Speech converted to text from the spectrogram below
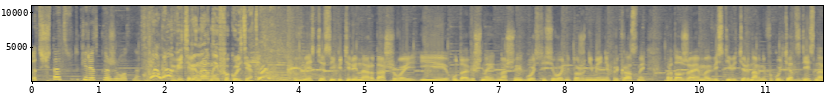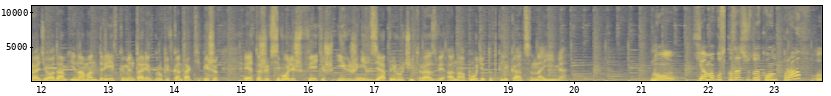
это считается все-таки редкое животное. Ветеринарный факультет. Вместе с Екатериной Ардашевой и Удавишной, нашей гости сегодня тоже не менее прекрасной, продолжаем вести ветеринарный факультет здесь на Радио Адам. И нам Андрей в комментариях в группе ВКонтакте пишет, это же всего лишь фетиш, их же нельзя приручить. Разве она будет откликаться на имя? Ну, я могу сказать, что только он прав. Э,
